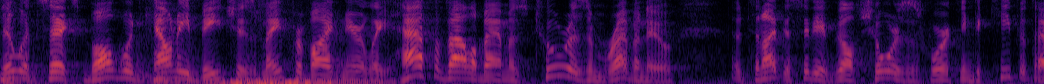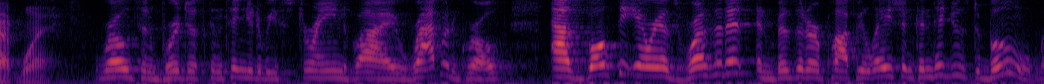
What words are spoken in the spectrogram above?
New at 6, Baldwin County beaches may provide nearly half of Alabama's tourism revenue. Uh, Tonight, the city of Gulf Shores is working to keep it that way. Roads and bridges continue to be strained by rapid growth as both the area's resident and visitor population continues to boom.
